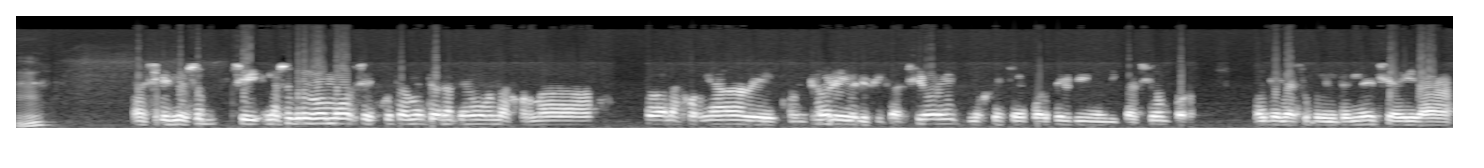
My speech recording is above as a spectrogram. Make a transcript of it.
Así es, nosotros, sí, nosotros vamos, eh, justamente ahora tenemos una jornada, toda la jornada de control y verificación, los jefes de cuartel tienen indicación por porque la superintendencia ir a,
